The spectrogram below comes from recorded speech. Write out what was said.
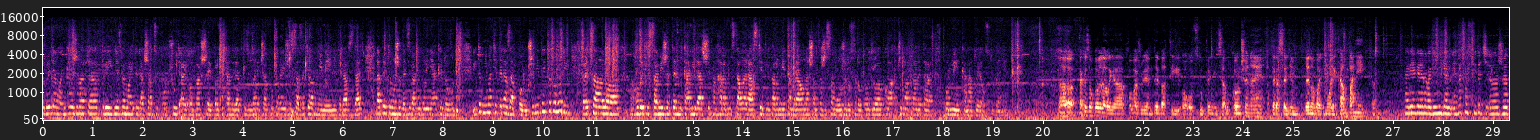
Dobrý deň, Lenka Ježová Teatri. Dnes sme mali teda šancu počuť aj od vašej protikandidátky Zuzany Čaputovej, že sa zatiaľ nemieni teda vzdať, napriek tomu, že medzi vami boli nejaké dohody. Vy to vnímate teda za porušenie tejto dohody? Predsa len no, hovoríte sami, že ten kandidát Štefan Harabin stále rastie, tým pádom je tam reálna šanca, že sa môže dostať do toho druhého kola. Čo bola práve tá podmienka na to je odstúpenie? Uh, ako som povedal, ja považujem debaty o odstúpení za ukončené a teraz sa idem venovať mojej kampani reagerovať Inigen. Ja sa chcem spýtať, e, že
